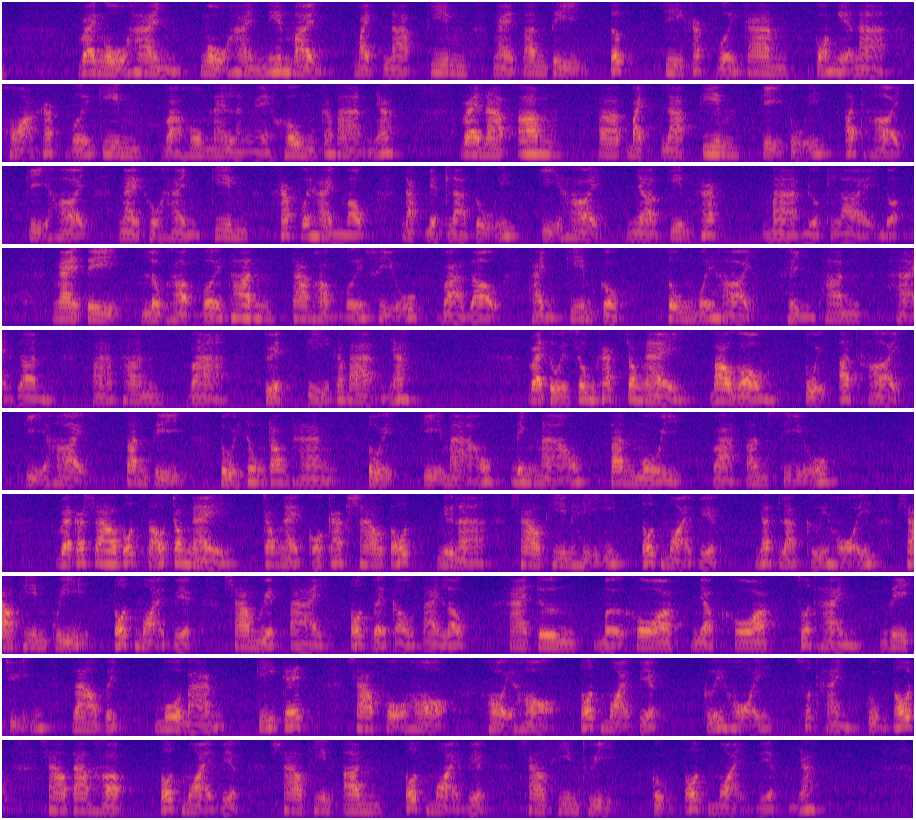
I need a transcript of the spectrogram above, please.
Về ngũ hành ngũ hành niên mệnh bạch lạp kim ngày tân tỵ tức chi khắc với can có nghĩa là họa khắc với kim và hôm nay là ngày hung các bạn nhé. Về nạp âm à, bạch lạp kim kỵ tuổi ất hợi kỵ hợi ngày thuộc hành kim khắc với hành mộc đặc biệt là tuổi kỵ hợi nhờ kim khắc mà được lợi đoạn ngày tỵ lục hợp với thân, tam hợp với sửu và dậu thành kim cục xung với hợi hình thân, hại dần, phá thân và tuyệt tý các bạn nhé. Về tuổi xung khắc trong ngày, bao gồm tuổi ất hợi kỵ hợi tân tỵ, tuổi xung trong tháng, tuổi kỵ mão, đinh mão, tân mùi và tân sửu về các sao tốt xấu trong ngày trong ngày có các sao tốt như là sao thiên hỷ, tốt mọi việc, nhất là cưới hỏi, sao thiên quý, tốt mọi việc, sao nguyệt tài, tốt về cầu tài lộc, khai trương, mở kho, nhập kho, xuất hành, di chuyển, giao dịch, mua bán, ký kết, sao phổ họ, hội họ, tốt mọi việc, cưới hỏi xuất hành cũng tốt, sao tam hợp tốt mọi việc, sao thiên ân tốt mọi việc, sao thiên thủy cũng tốt mọi việc nhé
